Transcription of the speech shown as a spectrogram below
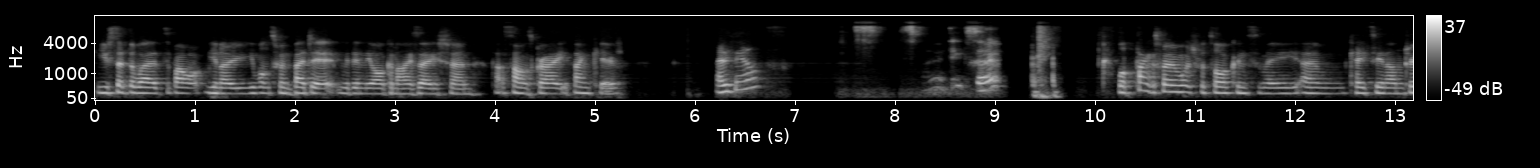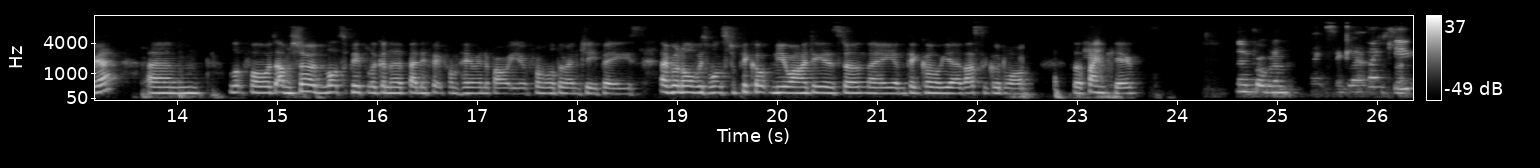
you said the words about you know you want to embed it within the organisation. That sounds great. Thank you. Anything else? I don't think so. Well, thanks very much for talking to me, um, Katie and Andrea. Um, look forward. I'm sure lots of people are going to benefit from hearing about you from other NGBs. Everyone always wants to pick up new ideas, don't they? And think, oh yeah, that's a good one. So thank you. No problem. Thanks, Sinclair. Thank you.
